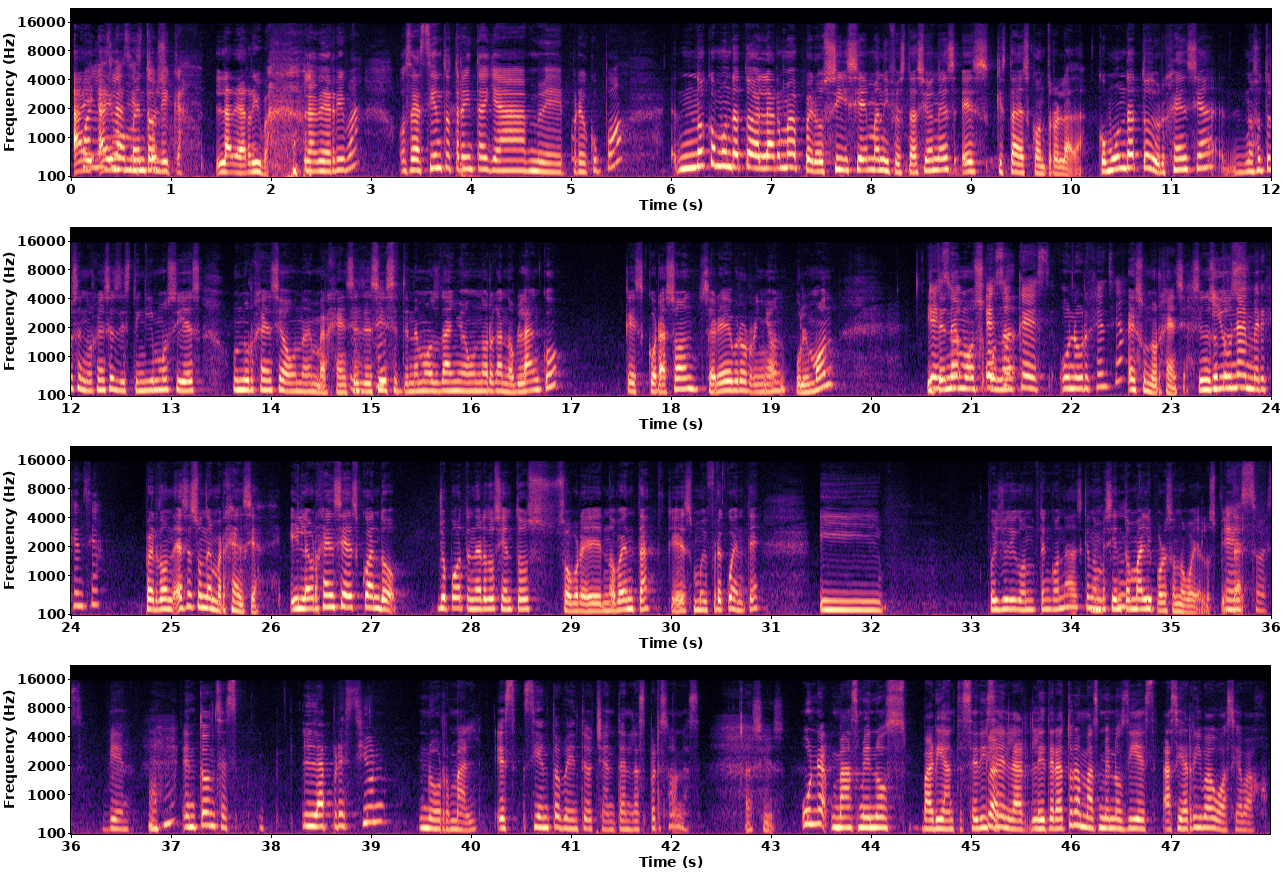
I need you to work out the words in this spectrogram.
¿Cuál es la sistólica? La de arriba. ¿La de arriba? O sea, 130 ya me preocupó. No como un dato de alarma, pero sí, si hay manifestaciones, es que está descontrolada. Como un dato de urgencia, nosotros en urgencias distinguimos si es una urgencia o una emergencia. Es decir, si tenemos daño a un órgano blanco, que es corazón, cerebro, riñón, pulmón. Y tenemos ¿Eso qué es? ¿Una urgencia? Es una urgencia. ¿Y una emergencia? Perdón, esa es una emergencia. Y la urgencia es cuando yo puedo tener 200 sobre 90, que es muy frecuente, y pues yo digo, no tengo nada, es que no me siento mal y por eso no voy al hospital. Eso es, bien. Entonces, la presión normal es 120-80 en las personas. Así es. Una más menos variante, se dice en la literatura más menos 10, hacia arriba o hacia abajo.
